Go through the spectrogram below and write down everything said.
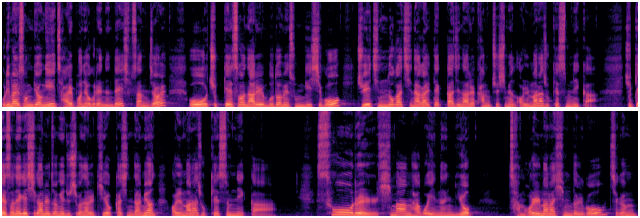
우리말 성경이 잘 번역을 했는데 13절 오 주께서 나를 무덤에 숨기시고 주의 진노가 지나갈 때까지 나를 감추시면 얼마나 좋겠습니까? 주께서 내게 시간을 정해 주시고 나를 기억하신다면 얼마나 좋겠습니까? 수호를 희망하고 있는 욥. 참 얼마나 힘들고 지금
